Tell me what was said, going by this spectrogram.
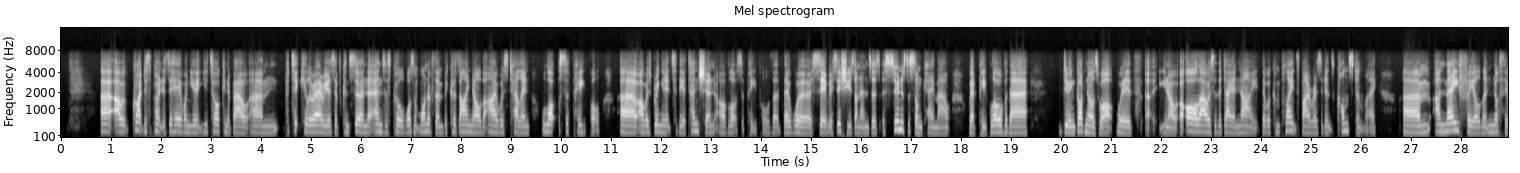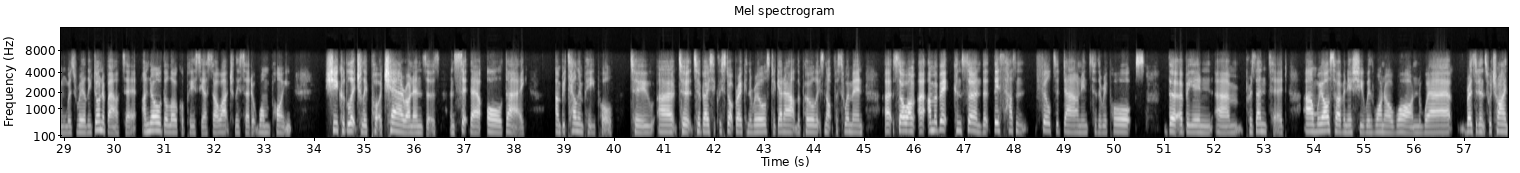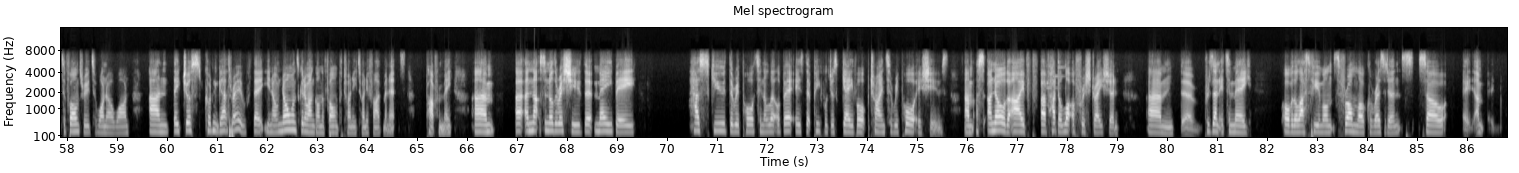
uh, I was quite disappointed to hear when you, you're talking about um, particular areas of concern that Ensor's Pool wasn't one of them because I know that I was telling lots of people, uh, I was bringing it to the attention of lots of people that there were serious issues on Ensor's. As soon as the sun came out, we had people over there doing God knows what with, uh, you know, at all hours of the day and night. There were complaints by residents constantly. Um, and they feel that nothing was really done about it. I know the local PCSO actually said at one point she could literally put a chair on Ensor's and sit there all day and be telling people to uh, to to basically stop breaking the rules, to get out of the pool. It's not for swimming. Uh, so I'm I'm a bit concerned that this hasn't filtered down into the reports that are being um, presented. And we also have an issue with 101 where residents were trying to phone through to 101 and they just couldn't get through. They, you know, no one's going to hang on the phone for 20, 25 minutes, apart from me. Um, uh, and that's another issue that maybe has skewed the reporting a little bit is that people just gave up trying to report issues. Um, I, I, know that I've I've had a lot of frustration um, uh, presented to me over the last few months from local residents. So, eh, um,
